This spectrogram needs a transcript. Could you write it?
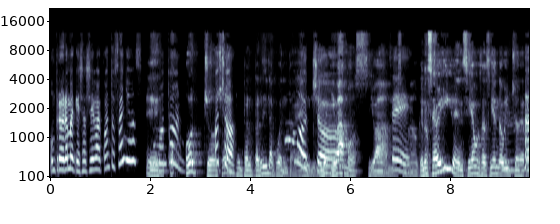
un programa que ya lleva ¿cuántos años? Eh, Un montón. Ocho, ¿Ocho? ya perdí la cuenta. eh, Ocho. Y, y vamos, y vamos, Sí. y vamos. Que no se aviven, sigamos haciendo bichos de radio.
